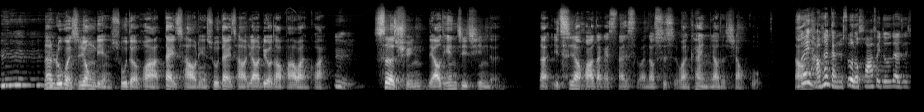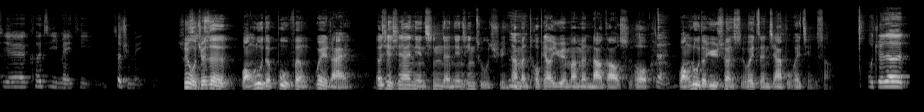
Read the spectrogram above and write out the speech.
嗯。那如果你是用脸书的话，代抄，脸书代抄要六到八万块。嗯。社群聊天机器人，那一次要花大概三十万到四十万，看你要的效果。所以好像感觉所有的花费都在这些科技媒体、社群媒体。所以我觉得网络的部分未来。而且现在年轻人、年轻族群，他们投票意愿慢慢拉高的时候，对网络的预算只会增加，不会减少。我觉得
